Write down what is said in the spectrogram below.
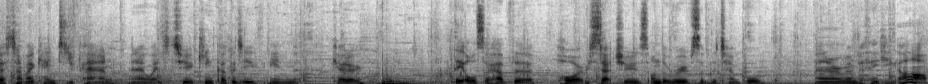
First time I came to Japan and I went to Kinkakuji in Kyoto, they also have the Ho-oh statues on the roofs of the temple. And I remember thinking, oh,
